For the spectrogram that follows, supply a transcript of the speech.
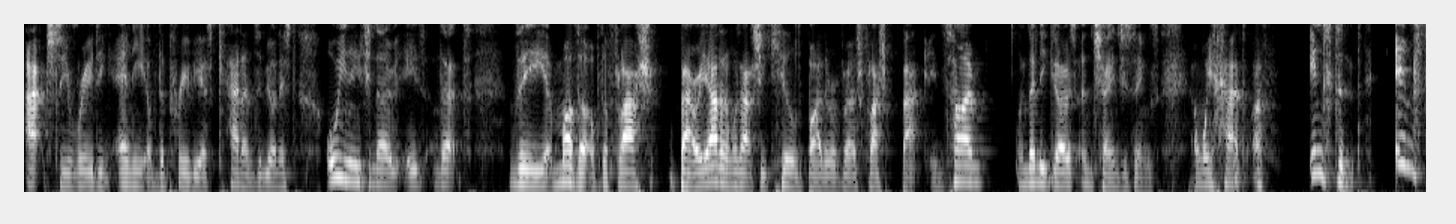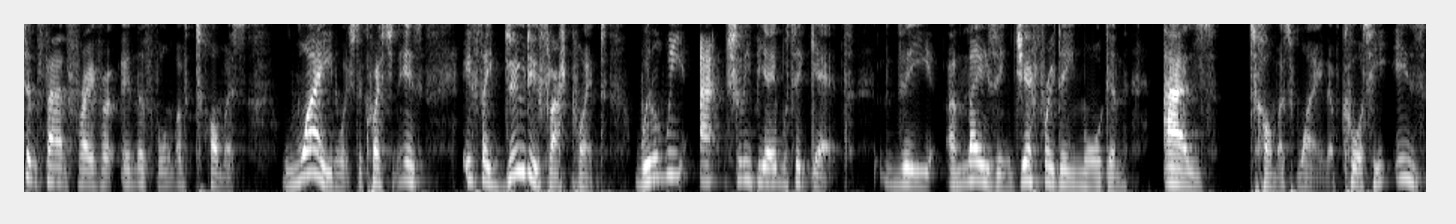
actually reading any of the previous canon, to be honest. All you need to know is that the mother of the Flash, Barry Allen, was actually killed by the reverse Flash back in time and then he goes and changes things. And we had a instant, instant fan favourite in the form of Thomas Wayne, which the question is, if they do do Flashpoint, will we actually be able to get the amazing Jeffrey Dean Morgan as Thomas Wayne? Of course, he is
